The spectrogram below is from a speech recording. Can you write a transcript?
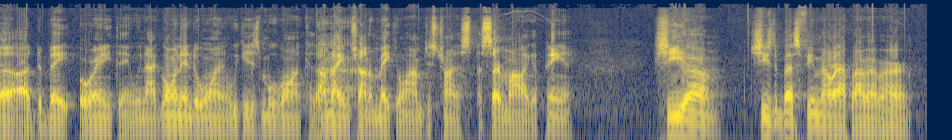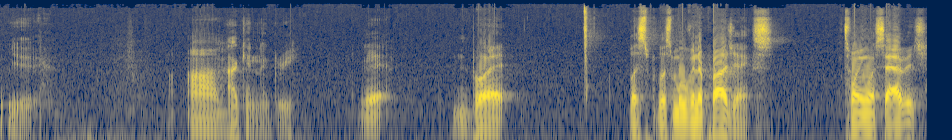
a, a debate or anything. We're not going into one. We can just move on because I'm not even trying to make it one. I'm just trying to assert my like opinion. She um she's the best female rapper I've ever heard. Yeah, Um I can agree. yeah, but let's let's move into projects. Twenty One Savage.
